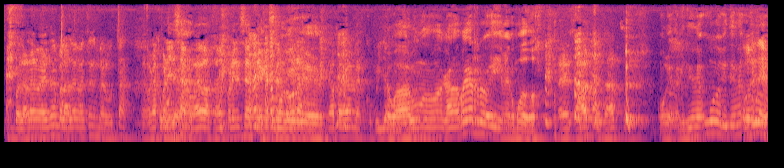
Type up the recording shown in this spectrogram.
En verdad le meten, en verdad le meten, me gusta. Es una experiencia que- nueva, es una experiencia Es enriquecedora. que- Voy a pegarme el Yo cupillo. voy a dar uno a cada perro y me como dos. Exacto, exacto. Que aquí tiene uno, aquí tiene ¿Cómo uno. yo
